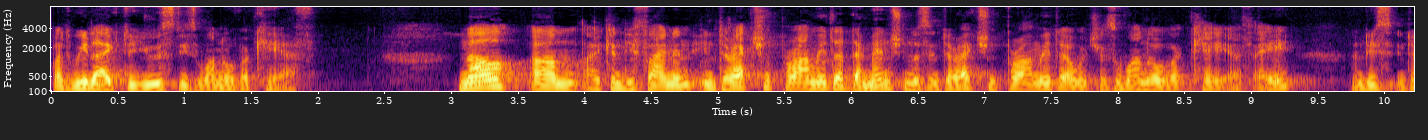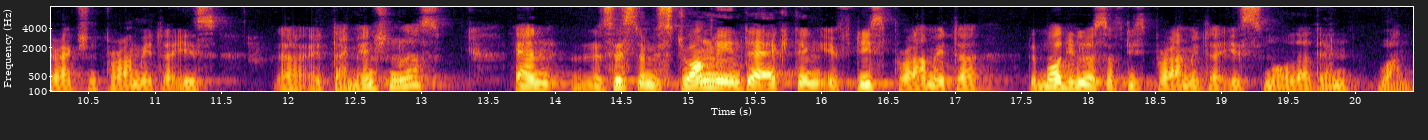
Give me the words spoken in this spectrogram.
But we like to use this 1 over kf. Now um, I can define an interaction parameter, dimensionless interaction parameter, which is 1 over kfa. And this interaction parameter is uh, dimensionless. And the system is strongly interacting if this parameter, the modulus of this parameter is smaller than 1.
